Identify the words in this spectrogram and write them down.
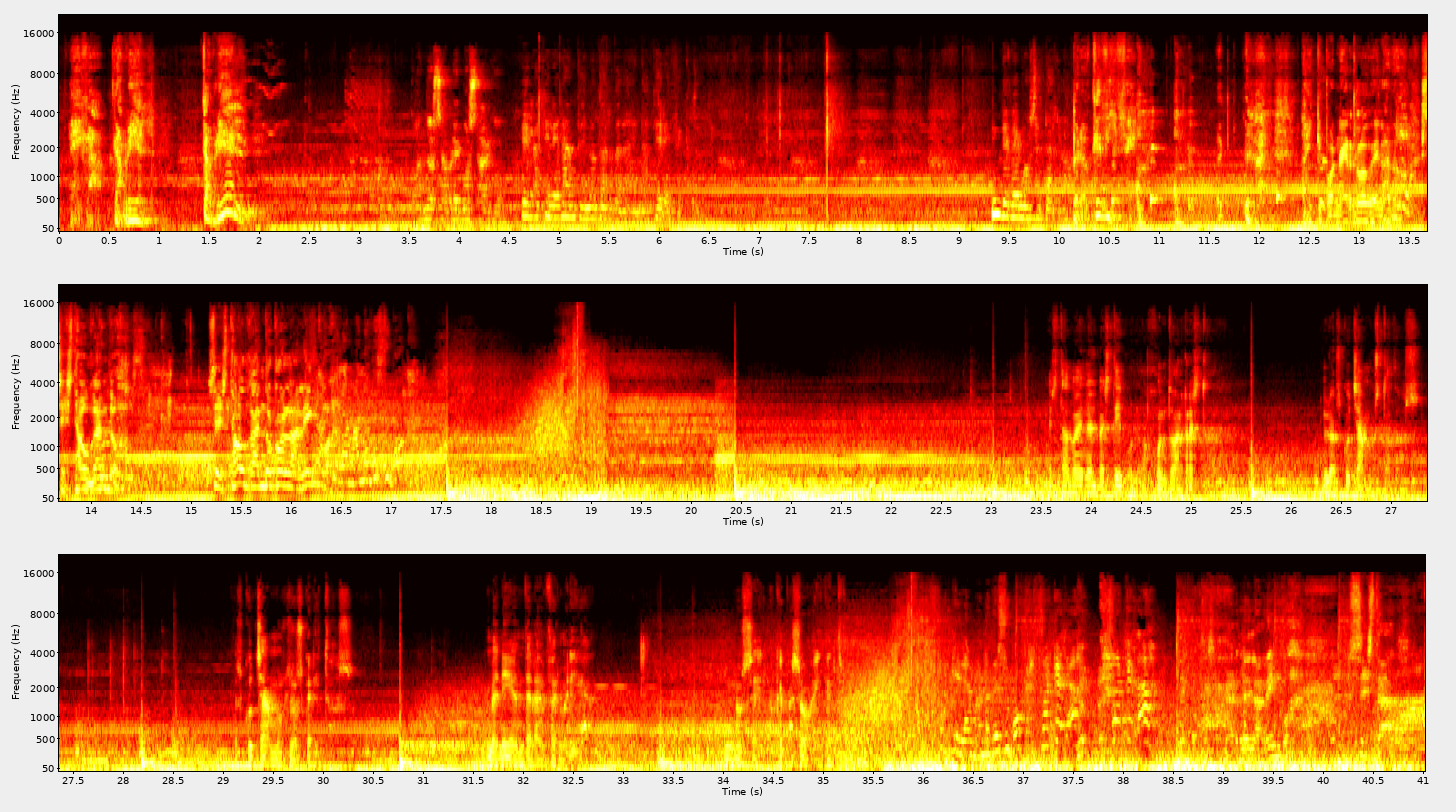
venga, Gabriel. Gabriel. ¿Cuándo sabremos algo? El acelerante no tardará en hacer efecto. Debemos atarlo. ¿Pero qué dice? Hay que ponerlo de lado. Se está ahogando. Se está ahogando con la lengua. La mano de su boca. Estaba en el vestíbulo junto al resto. Lo escuchamos todos. Escuchamos los gritos. Venían de la enfermería. No sé lo que pasó ahí dentro. Saque la mano de su boca, sáquela, sáquela. Sacarle la lengua. Se está...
